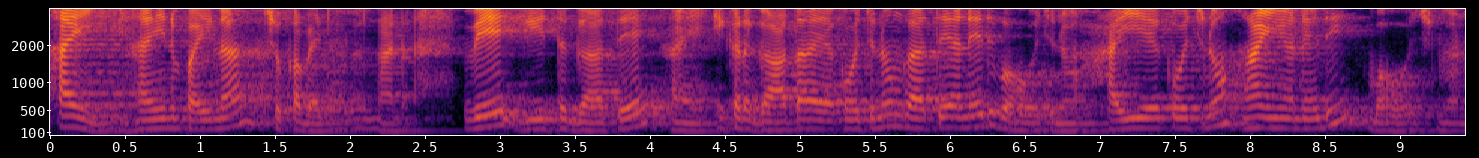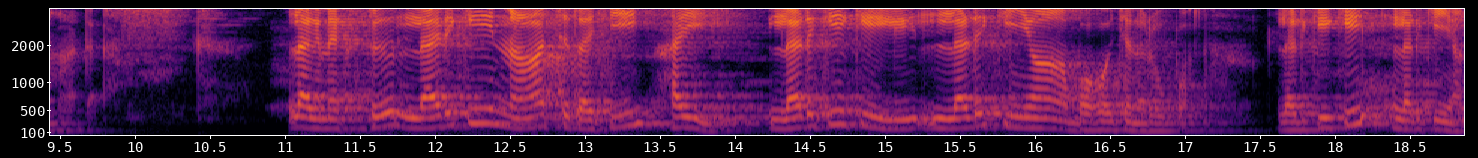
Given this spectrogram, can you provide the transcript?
హై హైన్ పైన చుక్క పెట్టాలన్నమాట. వే గీత్ గాతే హై. ఇక్కడ గాత ఏకవచనం గాతే అనేది బహువచనం. హై ఏకవచనం హై అనేది బహువచనం అనమాట అలాగే నెక్స్ట్ లడికి నాచ్ రహి హై. లడికీకి లడికియా బహువచన రూపం. లడికీకి లడికియా.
